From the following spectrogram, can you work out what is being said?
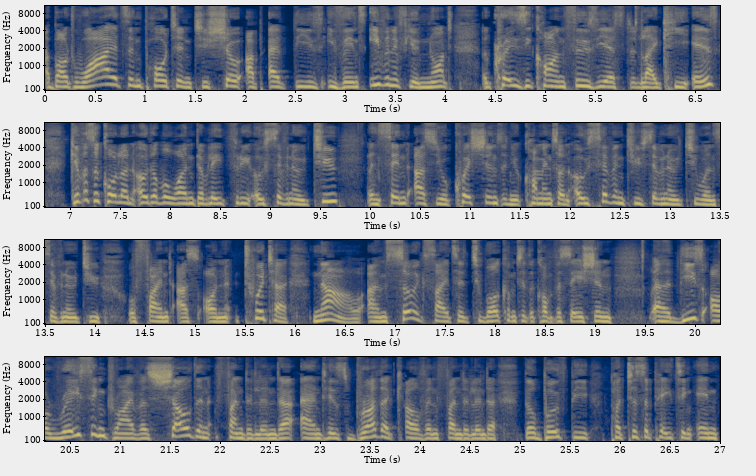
about why it's important to show up at these events, even if you're not a crazy car enthusiast like he is. Give us a call on 011 883 and send us your questions and your comments on 072 or find us on Twitter. Now, I'm so excited to welcome to the conversation. Uh, these are racing drivers Sheldon van der and his brother Kelvin van der. They'll both be participating in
